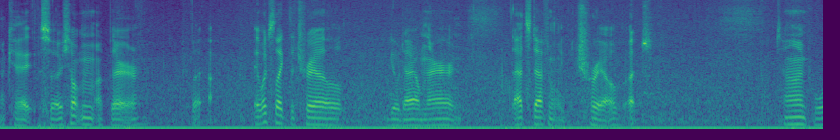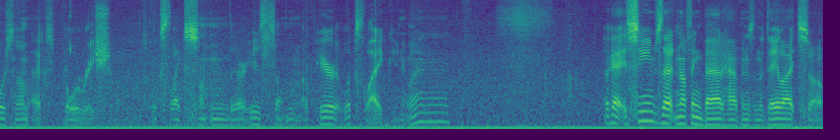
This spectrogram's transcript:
Okay, so there's something up there, but it looks like the trail go down there, and that's definitely the trail, but time for some exploration. Looks like something, there is something up here, it looks like, anyway. Okay, it seems that nothing bad happens in the daylight, so...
